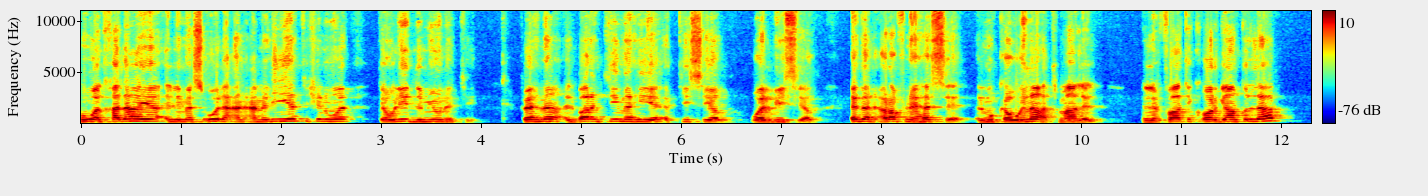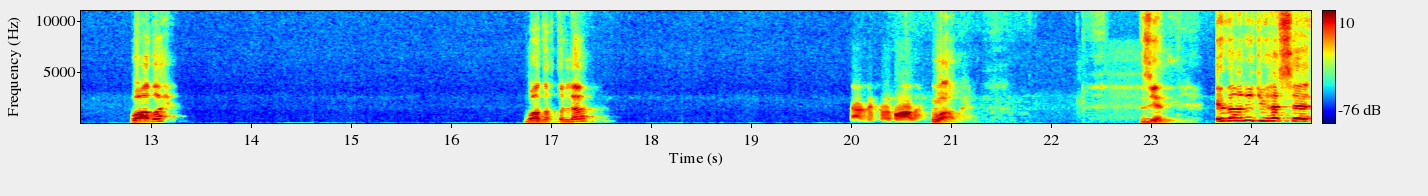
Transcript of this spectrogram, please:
هو الخلايا اللي مسؤولة عن عملية شنو هو؟ توليد ال immunity فهنا ال parenchyma هي ال T cell وال B cell اذا عرفنا هسه المكونات مال ال lymphatic organ طلاب واضح؟ واضح طلاب؟ نعم دكتور واضح واضح زين. إذا نجي هسه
